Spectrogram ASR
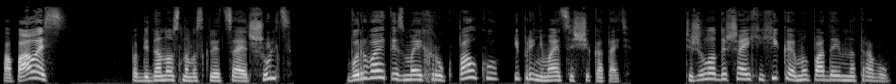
«Попалась!» — победоносно восклицает Шульц, вырывает из моих рук палку и принимается щекотать. Тяжело дыша и хихикая, мы падаем на траву.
